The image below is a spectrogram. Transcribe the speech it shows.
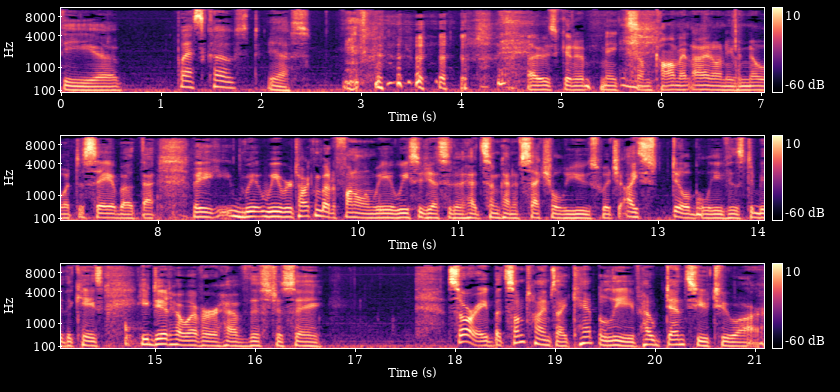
the uh, West Coast. yes. I was gonna make some comment. I don't even know what to say about that. We, we, we were talking about a funnel, and we we suggested it had some kind of sexual use, which I still believe is to be the case. He did, however, have this to say. Sorry, but sometimes I can't believe how dense you two are.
